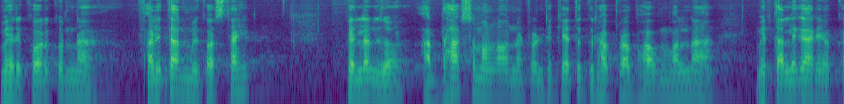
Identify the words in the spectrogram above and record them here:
మీరు కోరుకున్న ఫలితాలు మీకు వస్తాయి. పిల్లలు అర్ధాశ్రమంలో ఉన్నటువంటి కేతుగ్రహ ప్రభావం వలన మీ తల్లిగారి యొక్క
